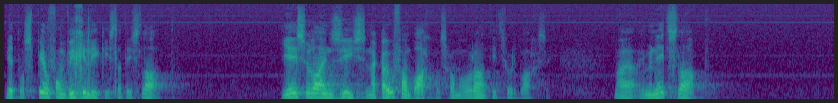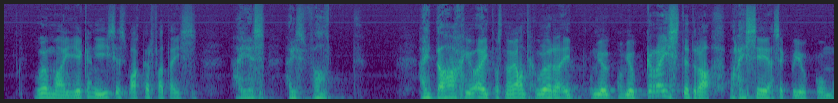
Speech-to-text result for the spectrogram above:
Weet, ons speel van wiegelietjies dat hy slaap. Jesula en Zeus en ek hou van Bach. Ons gaan môre aand iets oor Bach sê. Maar hy moet net slaap. O my, jy kan Jesus wakker vat. Hy's hy is hy's wild. Hy daag jou uit. Ons nou aan gehoor hy om jou om jou kruis te dra, maar hy sê as ek by jou kom,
